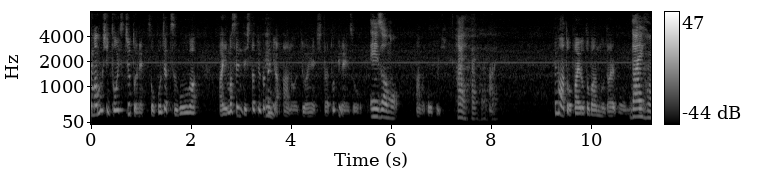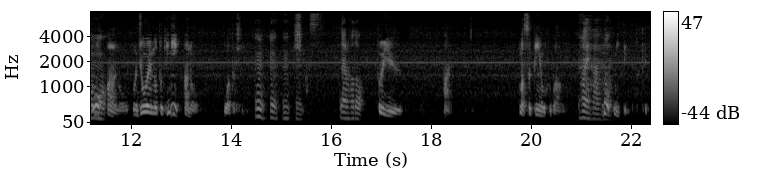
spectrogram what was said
で、まあ、もし当日ちょっとねそこじゃ都合が合いませんでしたという方には、あの上演した時の映像を映像も。あのお送りはいはいはいはい。で、まあ、あとパイロット版の台本台本をあのこの上演の時にあのお渡しうんうんうんします、うん。なるほど。という、はい。まあ、スピンオフ版はいはいはい。も見ていただける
